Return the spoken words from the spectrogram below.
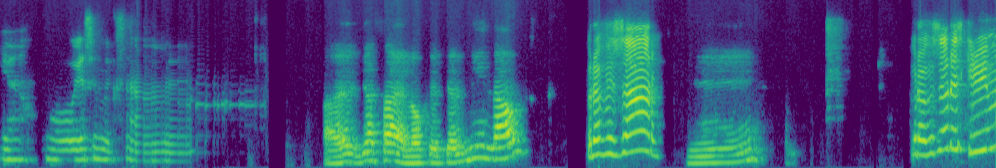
Ya, voy a hacer mi examen. A ver, ya saben, los que terminan. Profesor, Y, profesor, escribimos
